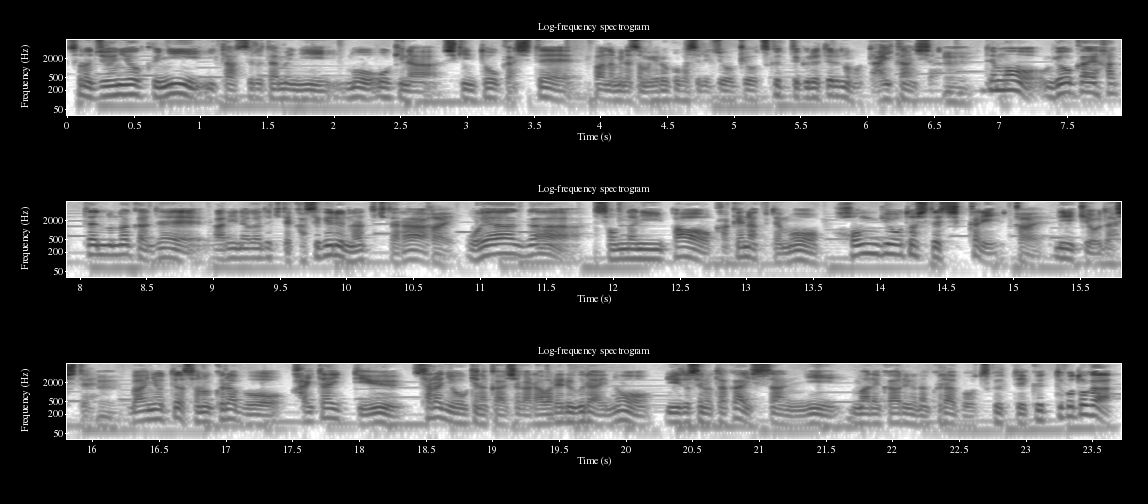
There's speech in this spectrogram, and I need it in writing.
その12億に達するために、もう大きな資金投下して、ファンの皆さんも喜ばせる状況を作ってくれてるのも大感謝。うん。でも、業界発展の中でアリーナができて稼げるようになってきたら、はい親がそんなにパワーをかけなくても、本業としてしっかりはい。利益を出して、うん場合によってはそのクラブを買いたいっていう、さらに大きな会社が現れるぐらいのリード性の高い資産に生まれ変わるようなクラブを作っていくってことが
